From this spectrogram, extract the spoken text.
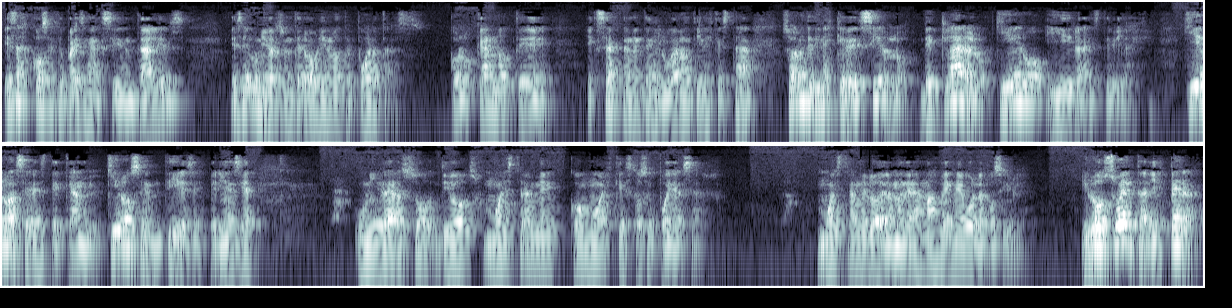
Esas cosas que parecen accidentales es el universo entero abriéndote puertas, colocándote exactamente en el lugar donde tienes que estar. Solamente tienes que decirlo, decláralo, quiero ir a este viaje, quiero hacer este cambio, quiero sentir esa experiencia. Universo, Dios, muéstrame cómo es que esto se puede hacer muéstramelo de la manera más benévola posible. Y luego suelta y espera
